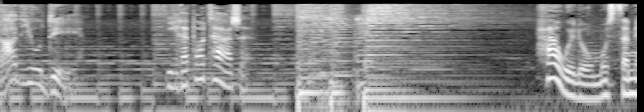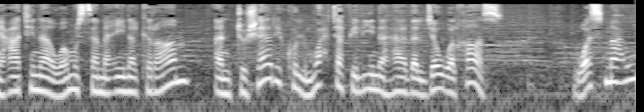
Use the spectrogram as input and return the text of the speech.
Radio D. Die Reportage. حاولوا مستمعاتنا ومستمعينا الكرام أن تشاركوا المحتفلين هذا الجو الخاص واسمعوا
